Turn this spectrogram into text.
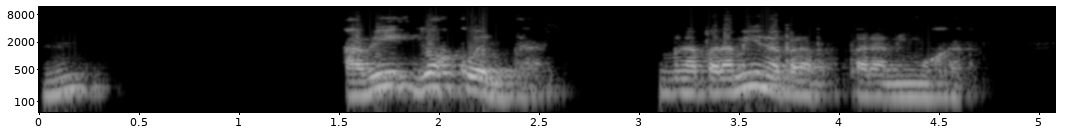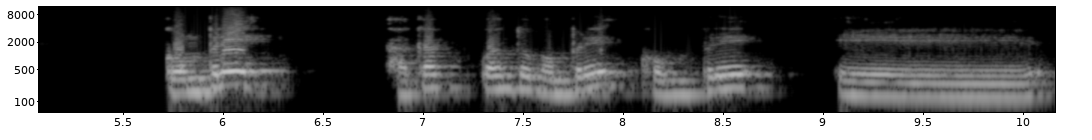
¿Mm? Abrí dos cuentas, una para mí y una para, mi mujer. Compré, acá, ¿cuánto compré? Compré eh,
